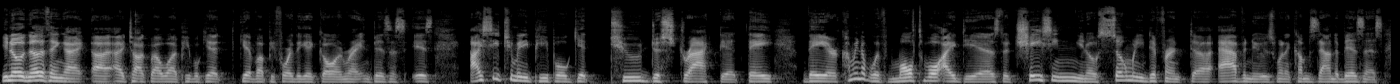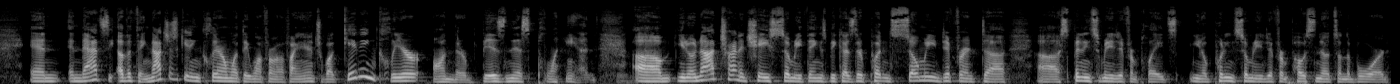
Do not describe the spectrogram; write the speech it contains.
you know another thing I, I, I talk about why people get give up before they get going right in business is I see too many people get too distracted. They they are coming up with multiple ideas. They're chasing you know so many different uh, avenues when it comes down to business, and and that's the other thing. Not just getting clear on what they want from a financial, but getting clear on their business plan. Um, you know, not trying to chase so many things because they're putting so many different uh, uh, spinning so many different plates. You know, putting so many different post notes on the board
